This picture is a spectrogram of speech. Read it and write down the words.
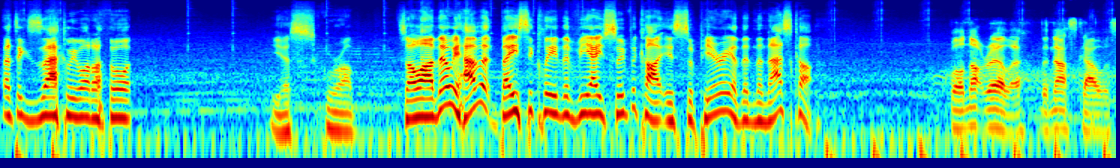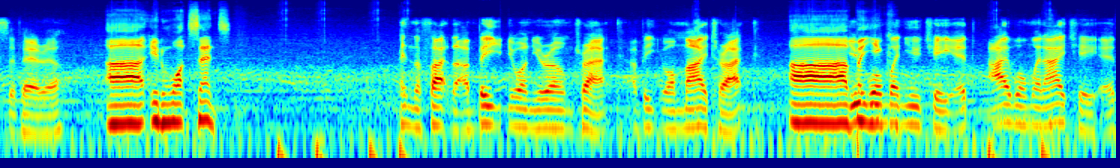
That's exactly what I thought. Yes, scrub. So uh, there we have it. Basically, the V8 supercar is superior than the NASCAR. Well, not really. The NASCAR was superior. Uh, in what sense? In the fact that I beat you on your own track, I beat you on my track. Uh, you but won you when you cheated. I won when I cheated.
